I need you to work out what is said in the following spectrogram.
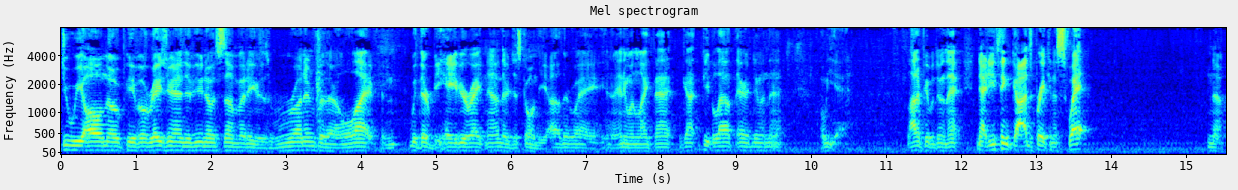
do we all know people? Raise your hand if you know somebody who's running for their life and with their behavior right now, they're just going the other way. You know, anyone like that? Got people out there doing that? Oh yeah, a lot of people doing that. Now, do you think God's breaking a sweat? No,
